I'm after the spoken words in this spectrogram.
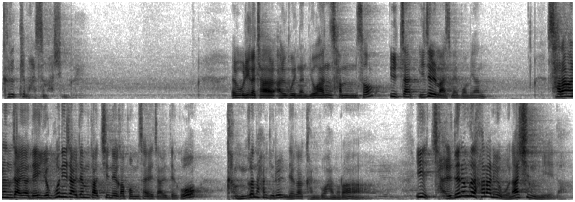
그렇게 말씀하신 거예요. 여러분 우리가 잘 알고 있는 요한 3서 1장 2절 말씀에 보면 사랑하는 자여 내 영혼이 잘됨 같이 내가 범사에 잘되고 강건하기를 내가 간구하노라. 이 잘되는 건 하나님이 원하십니다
